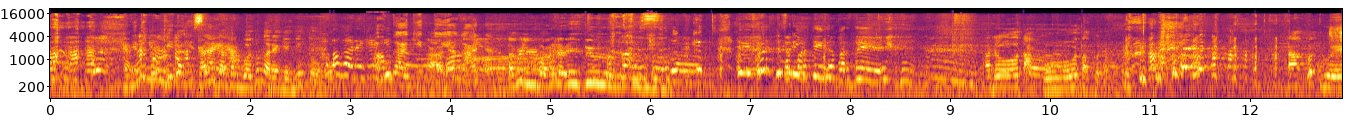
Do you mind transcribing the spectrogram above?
Karena Itu mungkin kan bisa kan ya. kantor gue tuh gak ada yang kayak gitu. Oh nggak ada yang kayak oh gitu. nggak gitu ya nggak ada Tapi lebih parah dari itu. seperti seperti. Aduh, takut, takut. takut gue.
